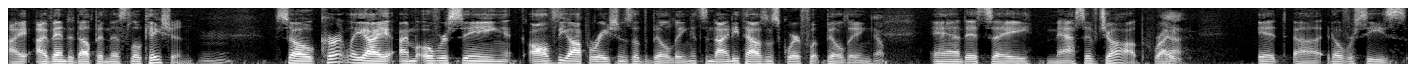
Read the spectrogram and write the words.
I I've ended up in this location. Mm-hmm. So currently, I, I'm overseeing all of the operations of the building. It's a 90,000 square foot building, Yep. and it's a massive job, right? Yeah. It uh, it oversees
